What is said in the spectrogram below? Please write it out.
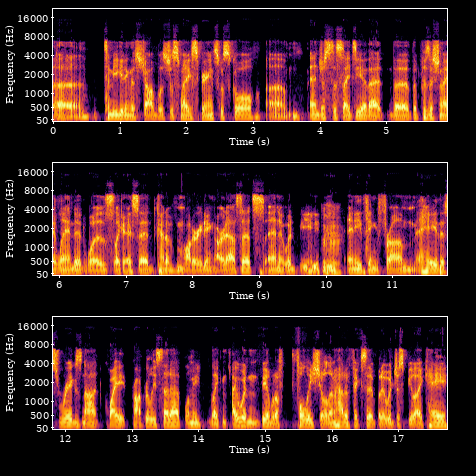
uh, to me getting this job was just my experience with school um, and just this idea that the the position I landed was, like I said, kind of moderating art assets, and it would be Mhm. anything from hey, this rig's not quite properly set up. Let me like I wouldn't be able to fully show them how to fix it, but it would just be like, hey,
